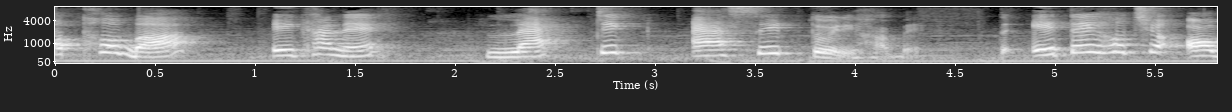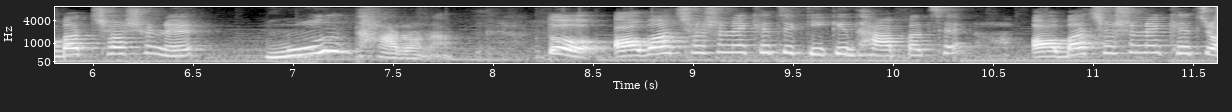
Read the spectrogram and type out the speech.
অথবা এখানে ল্যাকটিক অ্যাসিড তৈরি হবে। তো এটাই হচ্ছে অবাধ শ্বসনের মূল ধারণা। তো অবাধ শ্বসনের ক্ষেত্রে কি কি ধাপ আছে? অবাধ শ্বসনের ক্ষেত্রে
